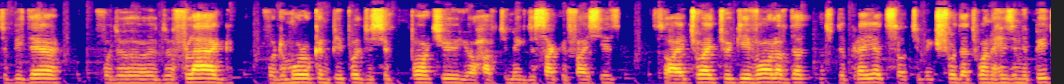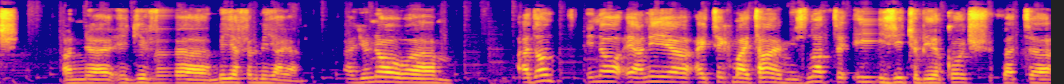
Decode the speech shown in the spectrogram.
to be there for the, the flag for the Moroccan people to support you you have to make the sacrifices so I try to give all of that to the player so to make sure that when he's in the pitch and uh, he give uh, 100% يعني. Uh, you know um, I don't, you know, يعني, uh, I take my time. It's not easy to be a coach, but uh,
